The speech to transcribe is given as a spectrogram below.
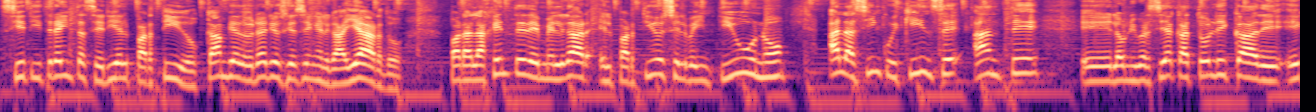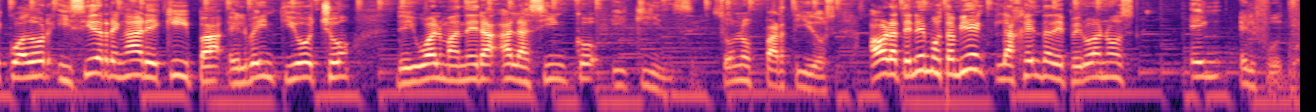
7 y 30 sería el partido. Cambia de horario si es en el Gallardo. Para la gente de Melgar, el partido es el 21 a las 5 y 15 ante eh, la Universidad Católica de Ecuador y cierren Arequipa el 28 de igual manera a las 5 y 15. Son los partidos. Ahora tenemos también la agenda de peruanos en el fútbol.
